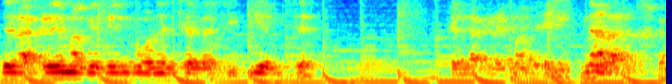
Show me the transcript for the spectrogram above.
de la crema que tengo en este recipiente, que es la crema de naranja.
